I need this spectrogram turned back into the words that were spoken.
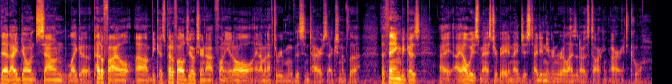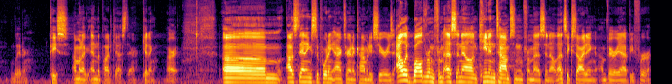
that I don't sound like a pedophile um, because pedophile jokes are not funny at all, and I'm gonna have to remove this entire section of the the thing because I, I always masturbate and I just I didn't even realize that I was talking. All right, cool. Later. Peace. I'm gonna end the podcast there. Kidding. All right. Um, outstanding supporting actor in a comedy series. Alec Baldwin from SNL and Kenan Thompson from SNL. That's exciting. I'm very happy for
